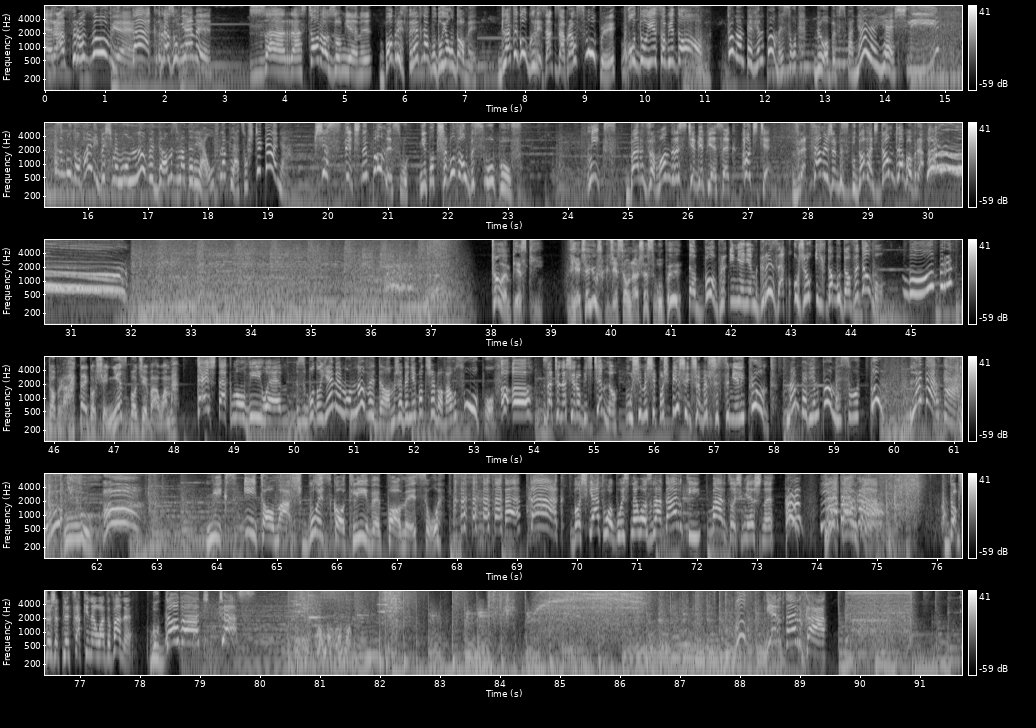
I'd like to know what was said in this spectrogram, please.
Teraz rozumiem! Tak, rozumiemy! Zaraz, co rozumiemy? Bobry z drewna budują domy. Dlatego Gryzak zabrał słupy. Buduje sobie dom. To mam pewien pomysł. Byłoby wspaniale, jeśli... Zbudowalibyśmy mu nowy dom z materiałów na placu szczekania. Psiastyczny pomysł! Nie potrzebowałby słupów! Mix, bardzo mądry z ciebie piesek! Chodźcie! Wracamy, żeby zbudować dom dla Bobra! Czołem pieski! Wiecie już, gdzie są nasze słupy? To Bóbr imieniem Gryzak użył ich do budowy domu. Dobra, tego się nie spodziewałam. Też tak mówiłem. Zbudujemy mu nowy dom, żeby nie potrzebował słupów. O, zaczyna się robić ciemno. Musimy się pośpieszyć, żeby wszyscy mieli prąd. Mam pewien pomysł. U, latarka! Mix, i to masz błyskotliwy pomysł. tak, bo światło błysnęło z latarki. Bardzo śmieszne. Latarka! Dobrze, że plecaki naładowane. Budować czas! Wiertarka!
